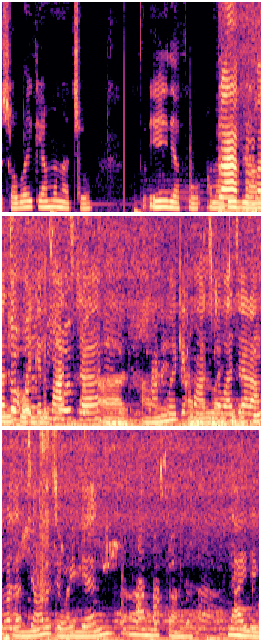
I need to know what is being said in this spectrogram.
সবাই কেমন আছো? তো এই দেখো আমাদের গ্রামের পরিবেশ। আর আমি আমার বাড়িতে থাকি আমি আর আমার স্বামী।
